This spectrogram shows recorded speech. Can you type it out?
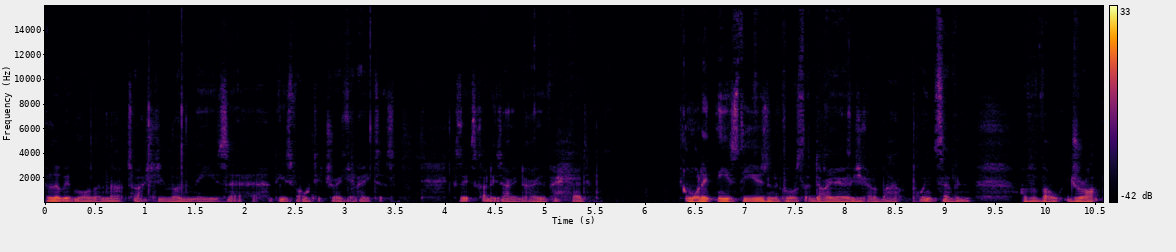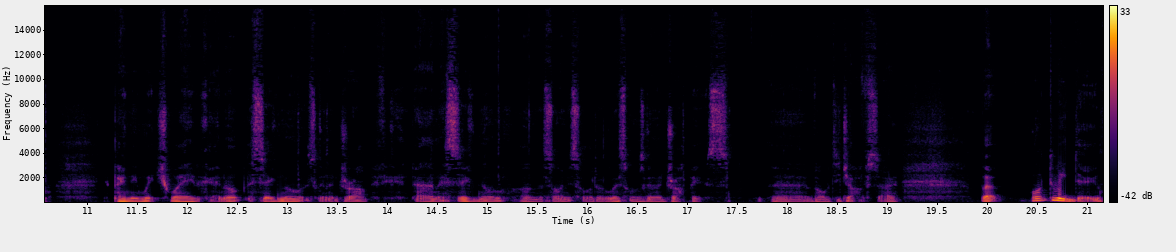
a little bit more than that to actually run these, uh, these voltage regulators because it's got its own overhead what it needs to use, and of course the diodes you've got about 0.7 of a volt drop depending which way you're going up the signal, it's going to drop. If you're going down the signal on the sinusoidal, this one's going to drop its uh, voltage off. So, but what do we do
